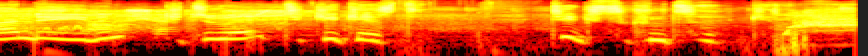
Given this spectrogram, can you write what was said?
Sen de iyiydin. Kiti ve tiki kestin. Tik sıkıntı. Bana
